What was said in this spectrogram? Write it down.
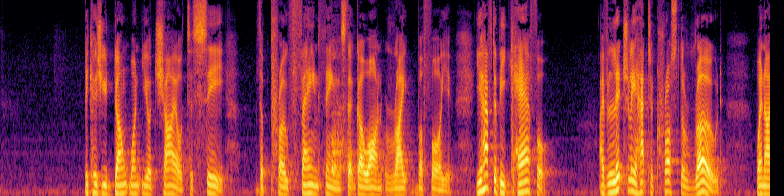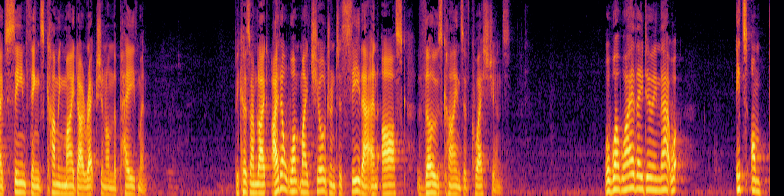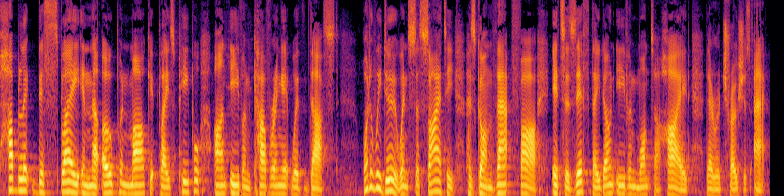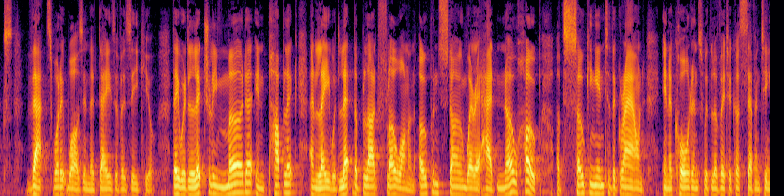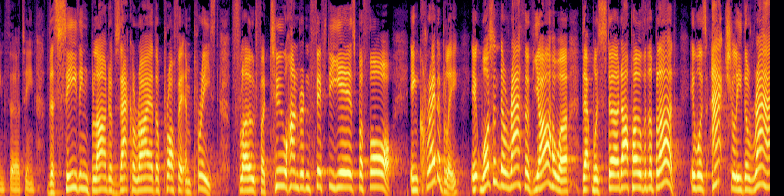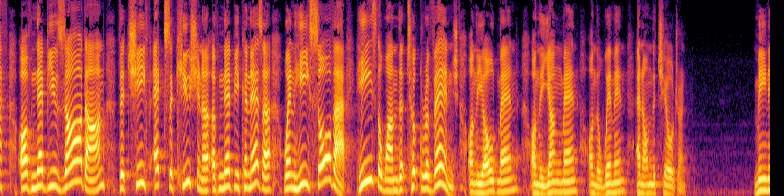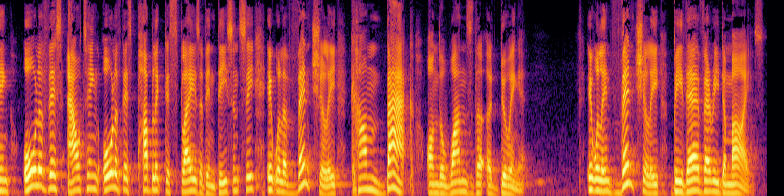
because you don't want your child to see the profane things that go on right before you. You have to be careful. I've literally had to cross the road when I've seen things coming my direction on the pavement because I'm like, I don't want my children to see that and ask those kinds of questions. Well, why are they doing that? It's on public display in the open marketplace. People aren't even covering it with dust. What do we do when society has gone that far? It's as if they don't even want to hide their atrocious acts. That's what it was in the days of Ezekiel. They would literally murder in public and they would let the blood flow on an open stone where it had no hope of soaking into the ground in accordance with Leviticus 17:13. The seething blood of Zechariah the prophet and priest flowed for 250 years before. Incredibly, it wasn't the wrath of Yahweh that was stirred up over the blood. It was actually the wrath of Nebuzaradan, the chief executioner of Nebuchadnezzar, when he saw that. He's the one that took revenge on the old men, on the young men, on the women, and on the children. Meaning, all of this outing, all of this public displays of indecency, it will eventually come back on the ones that are doing it. It will eventually be their very demise.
